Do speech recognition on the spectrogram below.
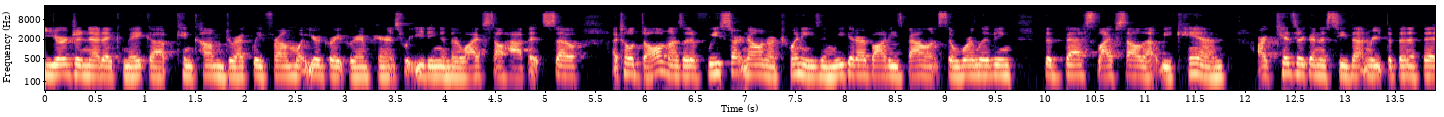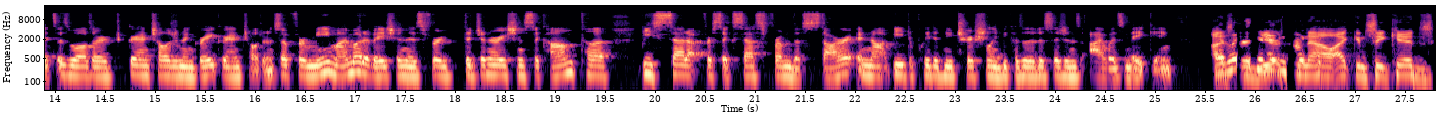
your genetic makeup can come directly from what your great grandparents were eating and their lifestyle habits. So I told Dalton, I said, if we start now in our 20s and we get our bodies balanced and we're living the best lifestyle that we can, our kids are going to see that and reap the benefits as well as our grandchildren and great grandchildren. So for me, my motivation is for the generations to come to be set up for success from the start and not be depleted nutritionally because of the decisions I was making. I said years from now, I can see kids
